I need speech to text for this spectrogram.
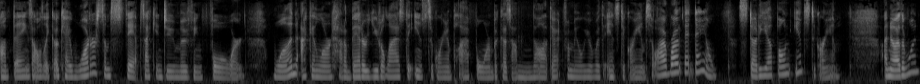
um, things, I was like, okay, what are some steps I can do moving forward? One, I can learn how to better utilize the Instagram platform because I'm not that familiar with Instagram. So I wrote that down. Study up on Instagram. Another one,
